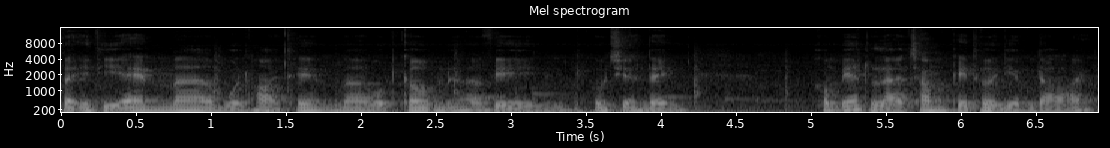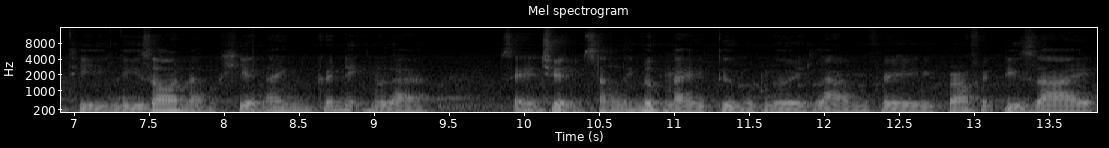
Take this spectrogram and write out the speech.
vậy thì em muốn hỏi thêm một câu nữa về những câu chuyện đấy. Không biết là trong cái thời điểm đó ấy, thì lý do nào khiến anh quyết định là sẽ chuyển sang lĩnh vực này từ một người làm về graphic design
